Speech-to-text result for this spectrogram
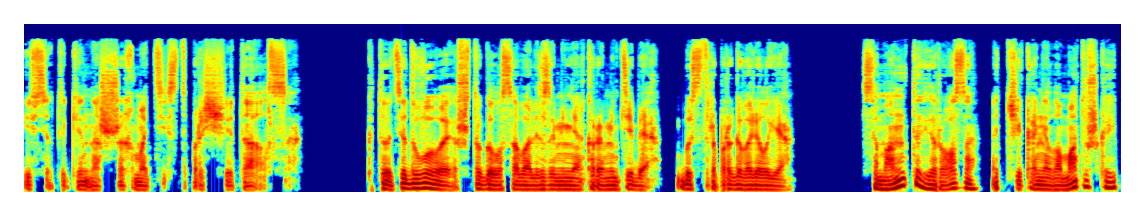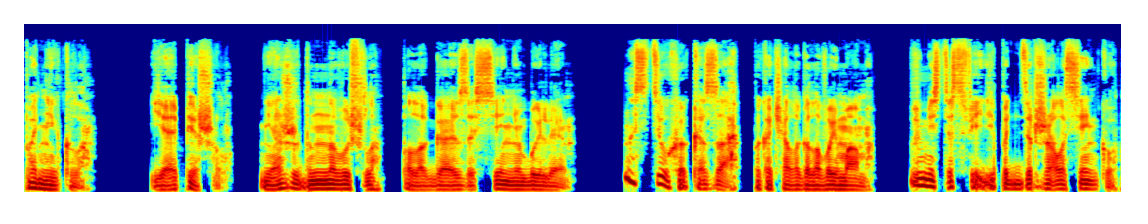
И все-таки наш шахматист просчитался. «Кто те двое, что голосовали за меня, кроме тебя?» — быстро проговорил я. «Саманта и Роза», — отчеканила матушка и поникла. Я опешил. Неожиданно вышло. Полагаю, за Сеню были. «Настюха, коза», — покачала головой мама. Вместе с Федей поддержала Сеньку,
